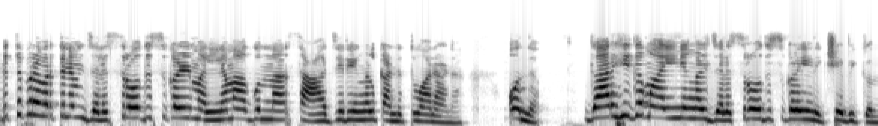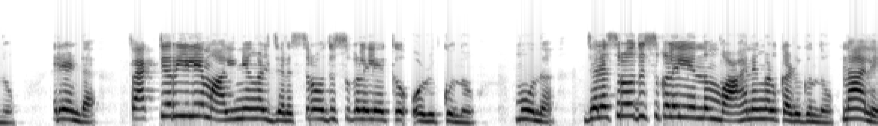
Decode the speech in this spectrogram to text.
അടുത്ത പ്രവർത്തനം ജലസ്രോതസ്സുകൾ മലിനമാകുന്ന സാഹചര്യങ്ങൾ കണ്ടെത്തുവാനാണ്. ഒന്ന് ഗാർഹിക മാലിന്യങ്ങൾ ജലസ്രോതസ്സുകളിൽ നിക്ഷേപിക്കുന്നു. രണ്ട് ഫാക്ടറിയിലെ മാലിന്യങ്ങൾ ജലസ്രോതസ്സുകളിലേക്ക് ഒഴുക്കുന്നു. മൂന്ന് ജലസ്രോതസ്സുകളിൽ നിന്നും വാഹനങ്ങൾ കഴുകുന്നു. നാല്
